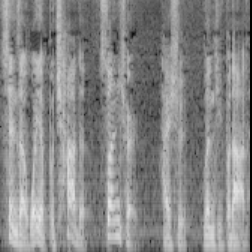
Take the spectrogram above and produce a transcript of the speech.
现在我也不差的酸曲儿，还是问题不大的。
